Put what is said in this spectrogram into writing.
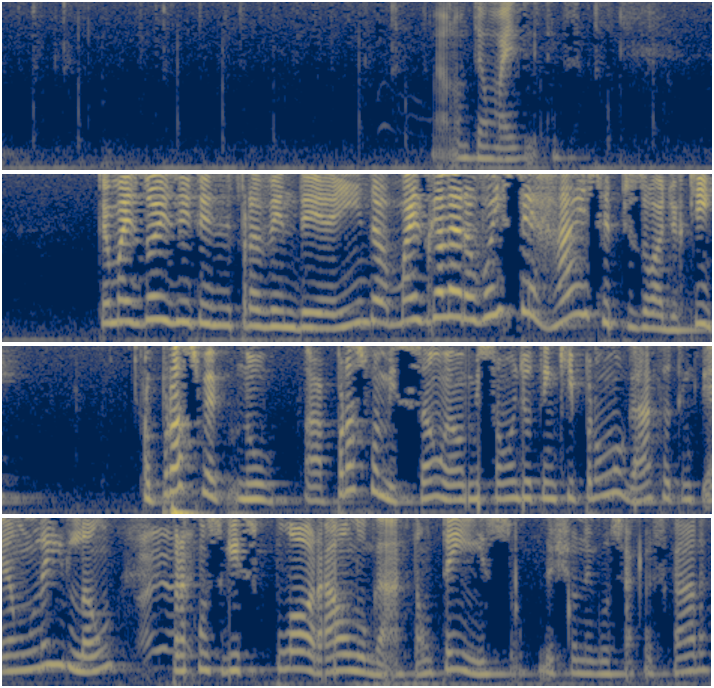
Ah, não tenho mais itens. Tenho mais dois itens para vender ainda. Mas, galera, eu vou encerrar esse episódio aqui. O próximo, no, a próxima missão é uma missão onde eu tenho que ir para um lugar que eu tenho é um leilão para conseguir explorar o lugar. Então tem isso. Deixa eu negociar com esse cara.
